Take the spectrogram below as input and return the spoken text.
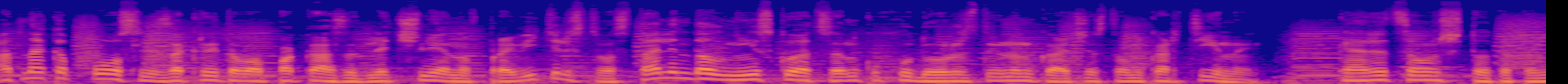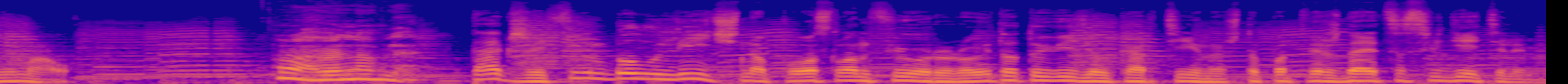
однако после закрытого показа для членов правительства Сталин дал низкую оценку художественным качествам картины. Кажется, он что-то понимал. Правильно, блядь. Также фильм был лично послан фюреру, и тот увидел картину, что подтверждается свидетелями.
